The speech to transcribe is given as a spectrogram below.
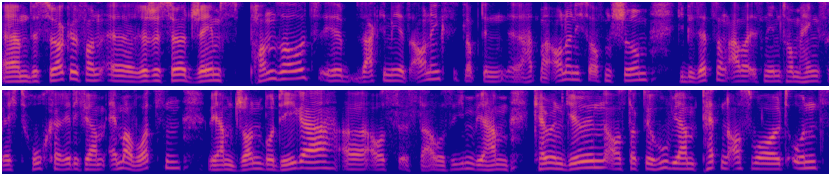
Ähm, The Circle von äh, Regisseur James Ponsoldt äh, sagte mir jetzt auch nichts. Ich glaube, den äh, hat man auch noch nicht so auf dem Schirm. Die Besetzung aber ist neben Tom Hanks recht hochkarätig. Wir haben Emma Watson, wir haben John Bodega äh, aus Star Wars 7, wir haben Karen Gillan aus Doctor Who, wir haben Patton Oswald und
